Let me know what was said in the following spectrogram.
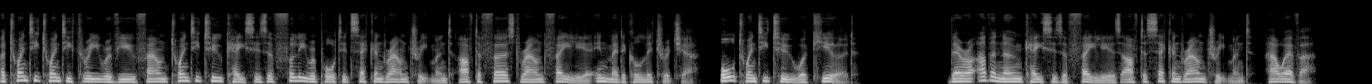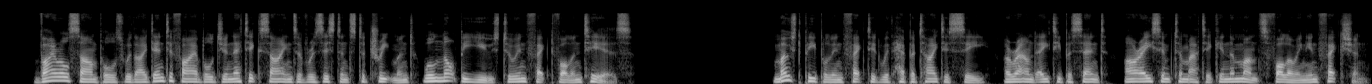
A 2023 review found 22 cases of fully reported second round treatment after first round failure in medical literature. All 22 were cured. There are other known cases of failures after second round treatment, however. Viral samples with identifiable genetic signs of resistance to treatment will not be used to infect volunteers. Most people infected with hepatitis C, around 80%, are asymptomatic in the months following infection.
